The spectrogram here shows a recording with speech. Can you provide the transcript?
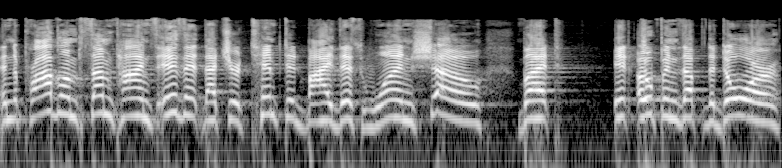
And the problem sometimes isn't that you're tempted by this one show, but it opens up the door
